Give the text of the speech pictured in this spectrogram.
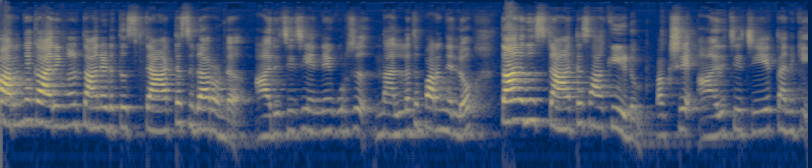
പറഞ്ഞ കാര്യങ്ങൾ താൻ എടുത്ത് സ്റ്റാറ്റസ് ഇടാറുണ്ട്. ആര്യ ചേച്ചി എന്നെ കുറിച്ച് നല്ലത് പറഞ്ഞല്ലോ. താൻ അത് സ്റ്റാറ്റസ് ആക്കി ഇടും. പക്ഷേ ആര്യ ചേച്ചിയെ തനിക്ക്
